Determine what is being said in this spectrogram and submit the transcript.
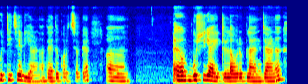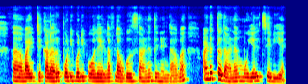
കുറ്റിച്ചെടിയാണ്. അതായത് കുറച്ചൊക്കെ ബുഷി ആയിട്ടുള്ള ഒരു പ്ലാന്റ് ആണ്. വൈറ്റ് കളർ പൊടി പൊടി പോലെയുള്ള ഫ്ലവേഴ്സാണ് ഇതിനുണ്ടാവുക. അടുത്തതാണ് മുയൽ ചെവിയൻ.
